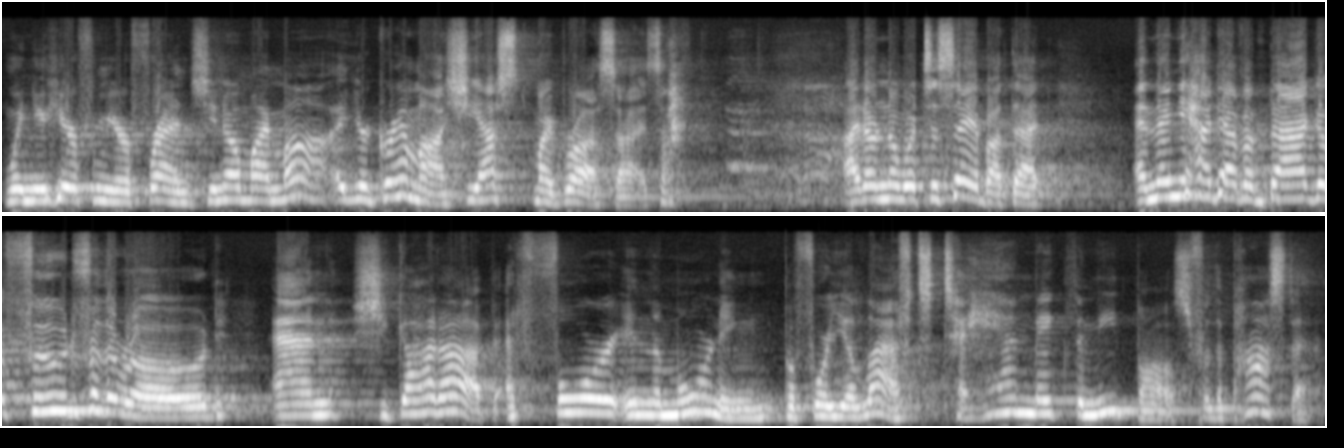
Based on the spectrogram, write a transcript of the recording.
when you hear from your friends, you know, my mom, your grandma, she asked my bra size. I don't know what to say about that. And then you had to have a bag of food for the road. And she got up at four in the morning before you left to hand make the meatballs for the pasta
